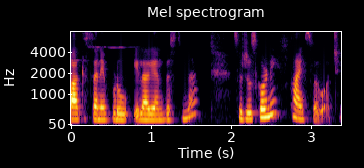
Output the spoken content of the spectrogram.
పాకిస్తాన్ ఎప్పుడు ఇలాగే అనిపిస్తుందా? సో చూసుకోండి. Thanks for watching.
